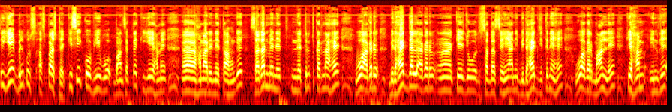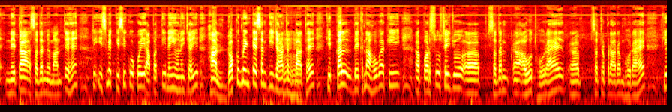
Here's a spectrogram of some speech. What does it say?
तो ये बिल्कुल स्पष्ट है। किसी को भी वो मान सकता है कि ये हमें अ, हमारे नेता होंगे। सदन में ने, नेतृत्व करना है। वो अगर विधायक दल अगर अ, के जो सदस्य हैं यानी विधायक जितने हैं वो अगर मान लें कि हम इनके नेता सदन में मानते हैं तो इसमें किसी को कोई आपत्ति नहीं होनी चाहिए। हाँ डॉक्यूमेंटेशन की जहाँ तक बात है कि कल देखना होगा कि परसों से जो सदन आहूत हो रहा है सत्र प्रारंभ हो रहा है कि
